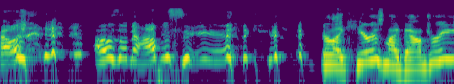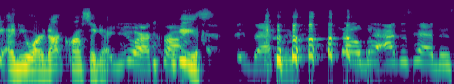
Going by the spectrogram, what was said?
I was I was on the opposite end. You're like, here is my boundary, and you are not crossing it. You are crossing. exactly. so, but I just had this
